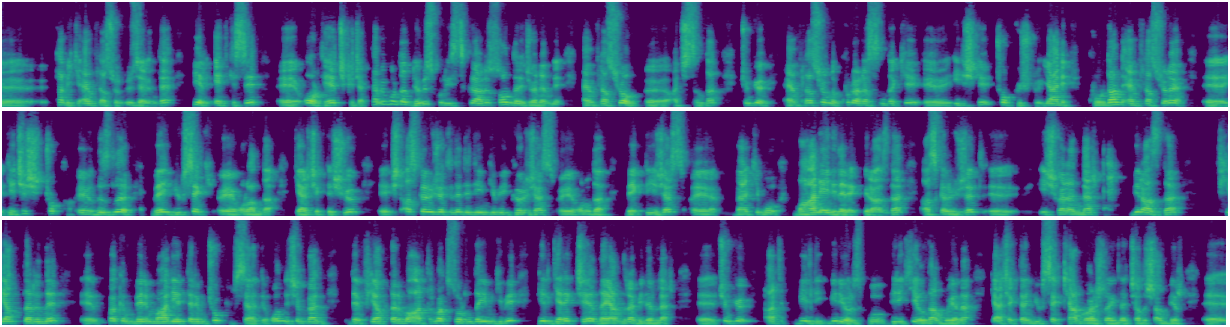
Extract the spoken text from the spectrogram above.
tabii ki enflasyon üzerinde bir etkisi e, ortaya çıkacak. Tabii burada döviz kuru istikrarı son derece önemli enflasyon e, açısından. Çünkü enflasyonla kur arasındaki e, ilişki çok güçlü. Yani kurdan enflasyona e, geçiş çok e, hızlı ve yüksek e, oranda gerçekleşiyor. E, işte asgari ücreti de dediğim gibi göreceğiz. E, onu da bekleyeceğiz. E, belki bu bahane edilerek biraz da asgari ücret e, işverenler biraz da fiyatlarını e, bakın benim maliyetlerim çok yükseldi. Onun için ben de fiyatlarımı artırmak zorundayım gibi bir gerekçeye dayandırabilirler. E, çünkü artık bildik, biliyoruz bu bir iki yıldan bu yana gerçekten yüksek kar marjlarıyla çalışan bir e,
